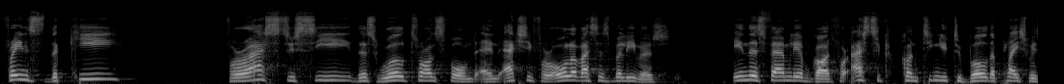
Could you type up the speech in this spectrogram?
Friends, the key for us to see this world transformed, and actually for all of us as believers in this family of God, for us to continue to build a place where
